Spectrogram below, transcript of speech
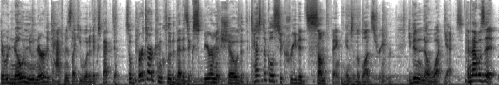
There were no new nerve attachments like he would have expected. So Berthold concluded that his experiment showed that the testicles secreted something into the bloodstream. He didn't know what yet. And that was it.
